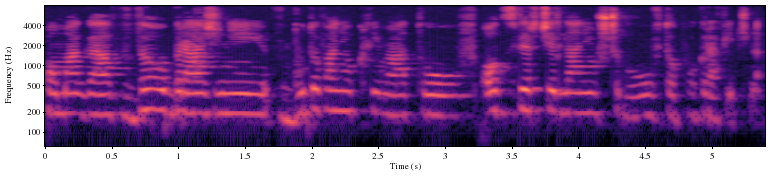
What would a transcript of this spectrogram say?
pomaga w wyobraźni, w budowaniu klimatu, w odzwierciedlaniu szczegółów topograficznych.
